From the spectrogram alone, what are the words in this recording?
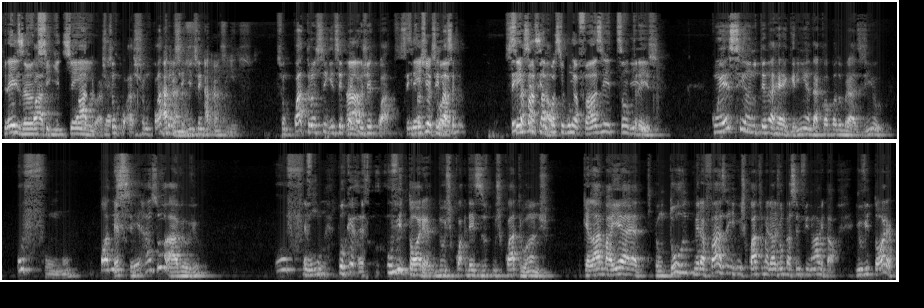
Três anos quatro, seguidos sem. Quatro, acho que são, acho que são quatro, quatro anos, anos, seguidos sem. Quatro anos seguidos. São quatro anos seguidos sem pegar ah, o G4. Sem, sem G4. Sem, passar, sem, sem passar para a segunda fase, são três. Isso. Com esse ano tendo a regrinha da Copa do Brasil, o fumo pode é ser razoável, viu? O fumo. É porque é o Vitória, dos, desses últimos quatro anos, porque lá a Bahia é tipo, um turno, primeira fase, e os quatro melhores vão para a semifinal e tal. E o Vitória,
